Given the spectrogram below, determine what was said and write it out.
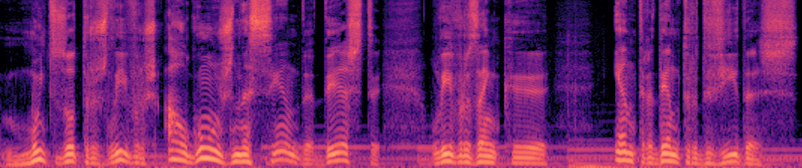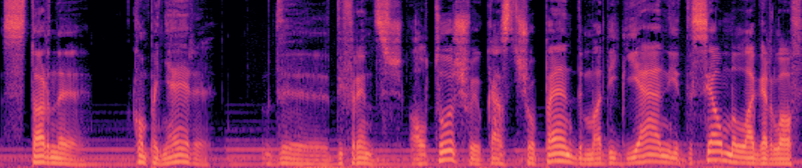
muitos outros livros, alguns na senda deste, livros em que entra dentro de vidas, se torna companheira de diferentes autores. Foi o caso de Chopin, de Modigliani, de Selma Lagerlof.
